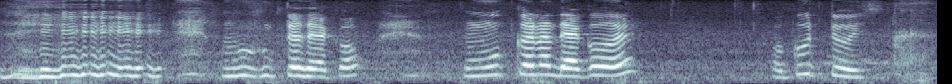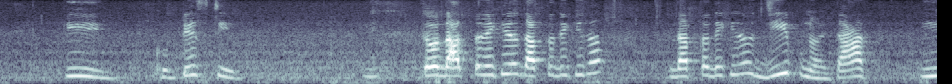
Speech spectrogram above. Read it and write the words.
মুখটা দেখো। মুখ কানা দেখো। ও কুট্টুস কি? খুব টেস্টি তো দাঁতটা দেখি দাও, দাঁতটা দেখি দাও, দাঁতটা দেখি দাও। জিপ নয়, দাঁত। ই।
